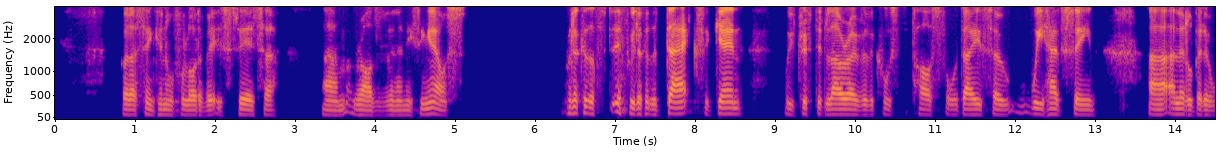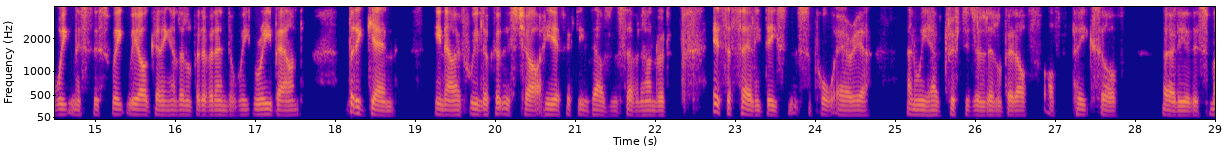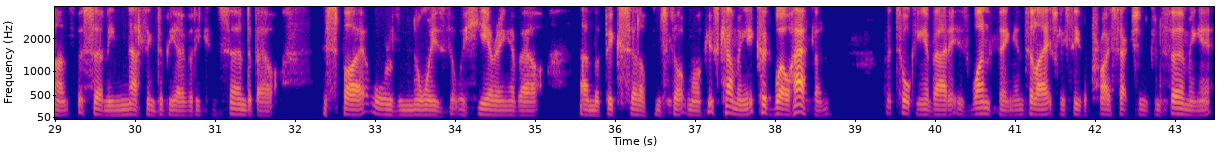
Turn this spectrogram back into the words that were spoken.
but I think an awful lot of it is theatre um, rather than anything else. We look at the, if we look at the DAX again, we've drifted lower over the course of the past four days, so we have seen uh, a little bit of weakness this week. We are getting a little bit of an end of week rebound. But again, you know, if we look at this chart here, 15,700, it's a fairly decent support area. And we have drifted a little bit off, off the peaks of earlier this month, but certainly nothing to be overly concerned about, despite all of the noise that we're hearing about um, the big sell-off in stock markets coming. It could well happen, but talking about it is one thing until I actually see the price action confirming it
